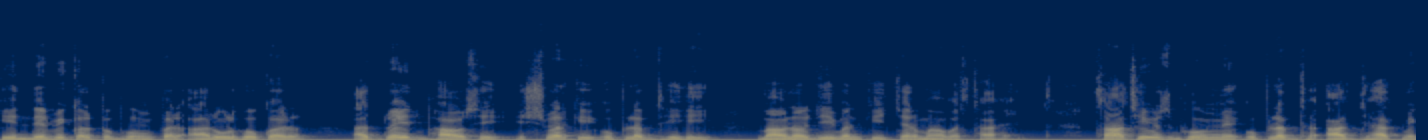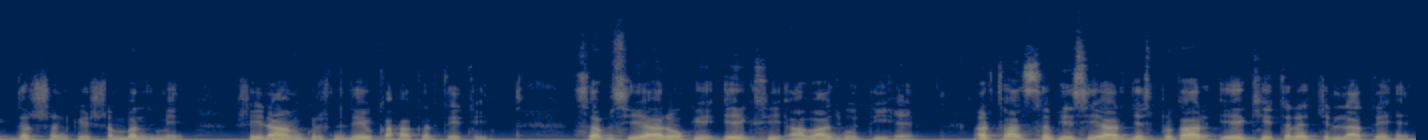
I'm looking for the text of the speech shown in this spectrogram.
कि निर्विकल्प भूमि पर आरूढ़ होकर अद्वैत भाव से ईश्वर की उपलब्धि ही मानव जीवन की चरमावस्था है। साथ ही उस भूमि में उपलब्ध आध्यात्मिक दर्शन के संबंध में श्री रामकृष्ण देव कहा करते थे, सब सियारों की एक सी आवाज़ होती है। अर्थात सभी सियार जिस प्रकार एक ही तरह चिल्लाते हैं,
